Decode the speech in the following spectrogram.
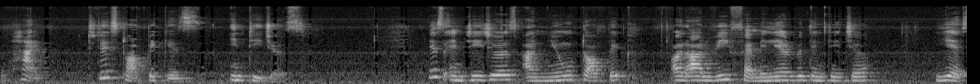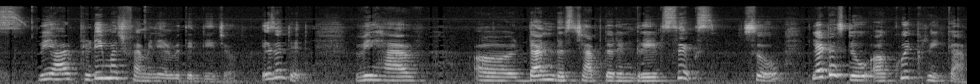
Hi, today's topic is integers. Is integers a new topic or are we familiar with integer? Yes, we are pretty much familiar with integer, isn't it? We have uh, done this chapter in grade 6. So, let us do a quick recap.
